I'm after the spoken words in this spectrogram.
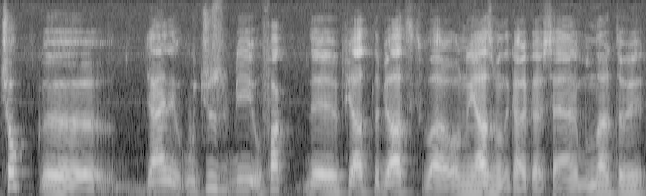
çok e, yani ucuz bir ufak e, fiyatlı bir at var. Onu yazmadık arkadaşlar. Yani bunlar tabii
